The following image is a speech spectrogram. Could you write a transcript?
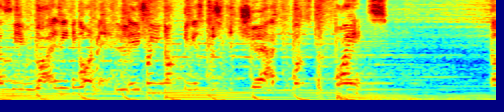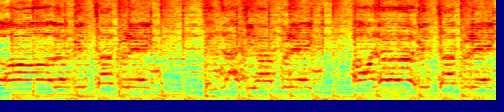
Hasn't even got anything on it. Literally nothing. It's just a check. What's the point? Oh, look, it's happening. It's actually happening. Oh, look, it's happening.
